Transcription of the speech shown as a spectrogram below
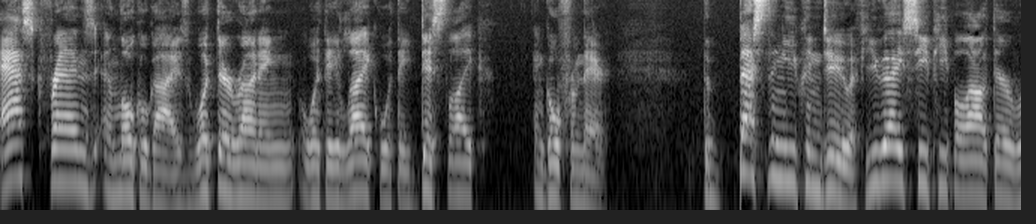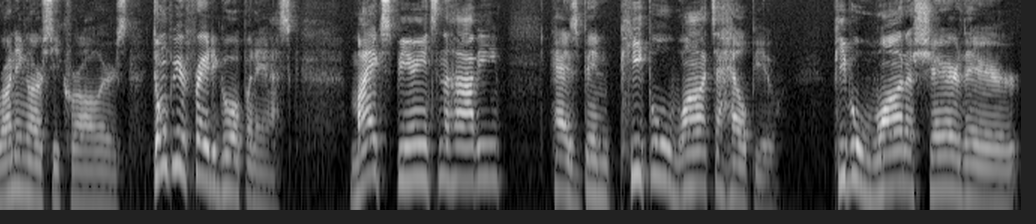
ask friends and local guys what they're running, what they like, what they dislike, and go from there the best thing you can do if you guys see people out there running RC crawlers, don't be afraid to go up and ask. My experience in the hobby has been people want to help you. People want to share their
